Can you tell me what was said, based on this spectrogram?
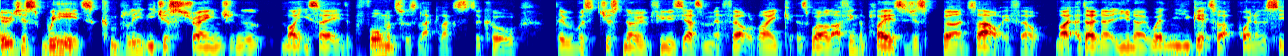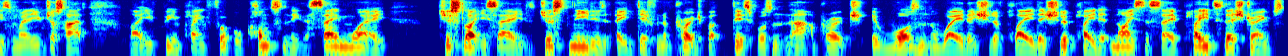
It was just weird, completely just strange. And like you say, the performance was lackluster. There was just no enthusiasm. It felt like as well. I think the players are just burnt out. It felt like I don't know. You know, when you get to that point in the season where you've just had like you've been playing football constantly the same way just like you say just needed a different approach but this wasn't that approach it wasn't hmm. the way they should have played they should have played it nice and safe played to their strengths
